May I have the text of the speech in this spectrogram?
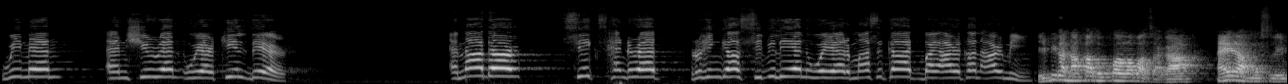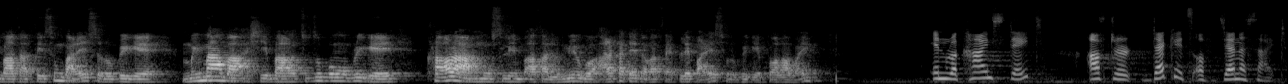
women, and children were killed there. Another 600 Rohingya civilian were massacred by Arakan army. Naka ba saga aira muslim ba ta tisung ba le suru bi ge mima ba ashi ba bi ge khara muslim ba ta go ta sa ple. In Rakhine state after decades of genocide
